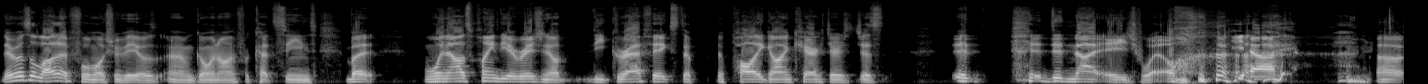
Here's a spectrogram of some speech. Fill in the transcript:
there was a lot of full motion videos um, going on for cutscenes, but when I was playing the original, the graphics, the the polygon characters, just it it did not age well. Yeah. uh,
